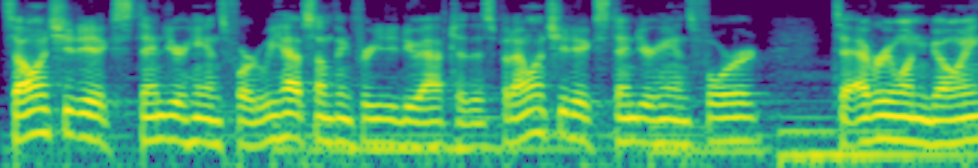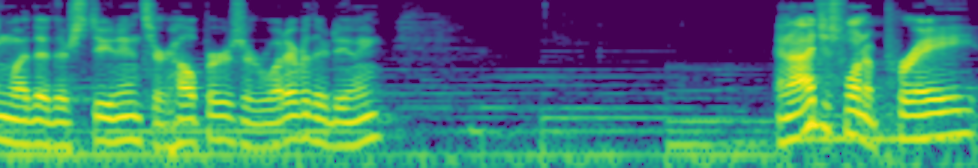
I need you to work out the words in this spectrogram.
So I want you to extend your hands forward. We have something for you to do after this, but I want you to extend your hands forward to everyone going, whether they're students or helpers or whatever they're doing. And I just want to pray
